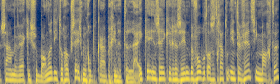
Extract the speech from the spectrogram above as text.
samenwerkingsverbanden die toch ook steeds meer op elkaar beginnen te lijken in zekere zin. Bijvoorbeeld als het gaat om interventiemachten.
